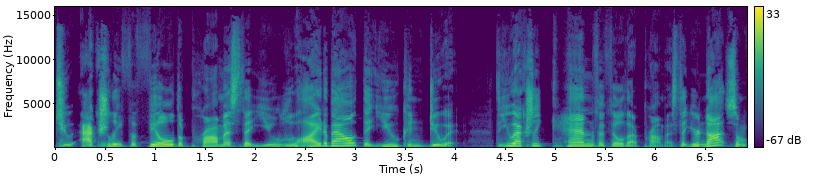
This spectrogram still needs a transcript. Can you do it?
to actually fulfill the promise that you lied about, that you can do it? That you actually can fulfill that promise, that you're not some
